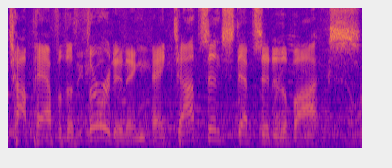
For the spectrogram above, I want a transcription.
Top half of the third inning. Hank Thompson steps into the box.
